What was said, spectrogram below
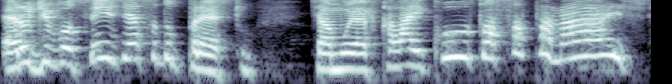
era o de vocês e essa do Presto. Que a mulher fica lá e culto a Satanás.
